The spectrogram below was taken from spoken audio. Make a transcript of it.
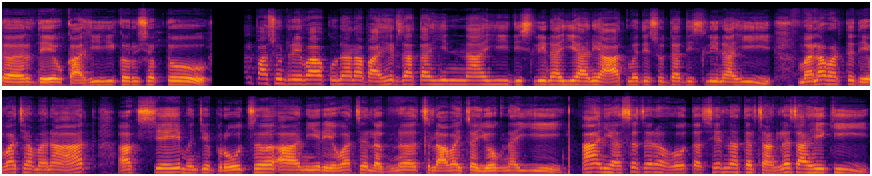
तर देव काहीही करू शकतो. कालपासून रेवा कुणाला बाहेर जाताही नाही दिसली नाही आणि आतमध्ये सुद्धा दिसली नाही. मला वाटतं देवाच्या मनात अक्षय म्हणजे ब्रोचं आणि रेवाचं लग्नच लावायचा योग नाहीये. आणि असं जर होत असेल ना तर चांगलंच आहे की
